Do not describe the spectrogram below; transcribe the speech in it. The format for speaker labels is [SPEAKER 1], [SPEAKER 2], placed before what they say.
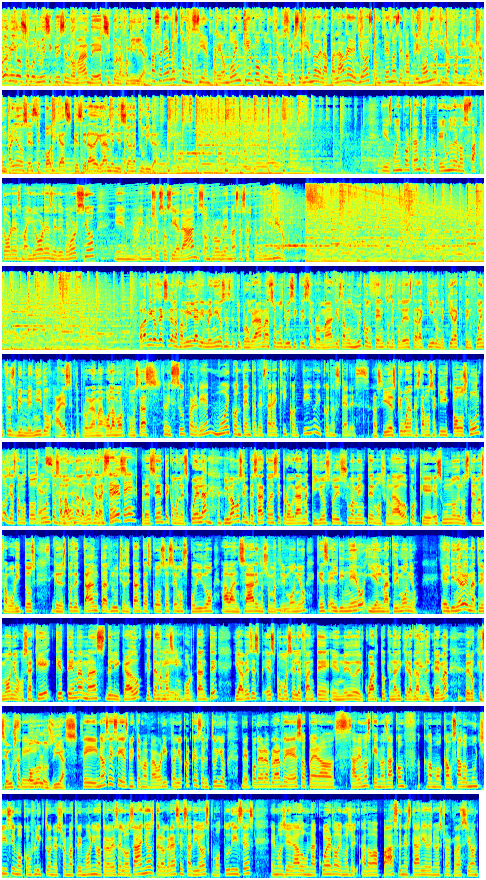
[SPEAKER 1] Hola amigos, somos Luis y Kristen Román de Éxito en la Familia.
[SPEAKER 2] Pasaremos como siempre un buen tiempo juntos, recibiendo de la palabra de Dios con temas de matrimonio y la familia.
[SPEAKER 1] Acompáñanos en este podcast que será de gran bendición a tu vida.
[SPEAKER 2] Y es muy importante porque uno de los factores mayores de divorcio en, en nuestra sociedad son problemas acerca del dinero.
[SPEAKER 1] Hola amigos de Éxito en la Familia, bienvenidos a este tu programa. Somos Luis y Kristen Román y estamos muy contentos de poder estar aquí donde quiera que te encuentres. Bienvenido a este tu programa. Hola amor, ¿cómo estás?
[SPEAKER 2] Estoy súper bien, muy contenta de estar aquí contigo y con ustedes.
[SPEAKER 1] Así es, qué bueno que estamos aquí todos juntos, ya estamos todos juntos a la una, a las dos y a las tres. Presente como en la escuela. y vamos a empezar con este programa que yo estoy sumamente emocionado porque es uno de los temas favoritos que después de tantas luchas y tantas cosas hemos podido avanzar en nuestro matrimonio, que es el dinero y el matrimonio el dinero y el matrimonio, o sea, ¿qué, qué tema más delicado, qué tema más importante y a veces es como ese elefante en medio del cuarto que nadie quiere hablar del tema, pero que se usa todos los días.
[SPEAKER 2] Sí, no sé si es mi tema favorito, yo creo que es el tuyo de poder hablar de eso, pero sabemos que nos ha como causado muchísimo conflicto en nuestro matrimonio a través de los años, pero gracias a Dios, como tú dices, hemos llegado a un acuerdo, hemos llegado a paz en esta área de nuestra relación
